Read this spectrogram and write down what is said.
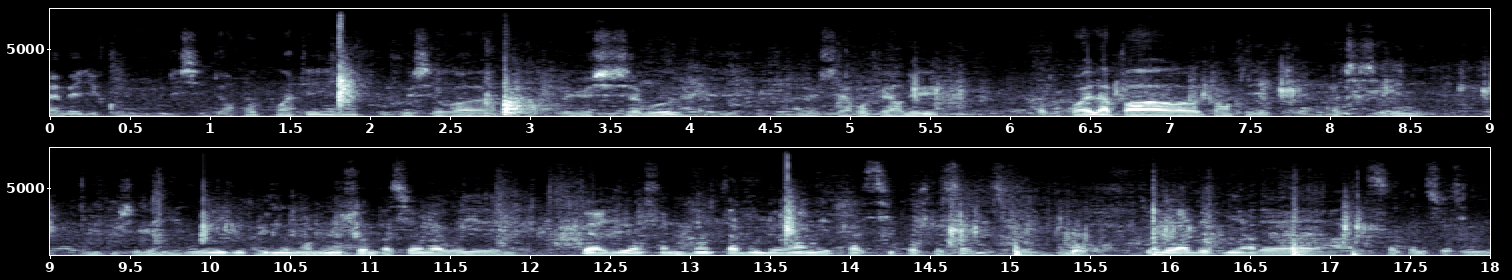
Eh ben, du coup, on décide de repointer hein, pour jouer sur, euh, jouer sur sa boule. Euh, c'est reperdu. Pourquoi elle n'a pas euh, tenté? Ah, si, c'est gagné. Du coup, c'est gagné. Oui, depuis que nous, nous sommes passés, on la voyait perdue. En fin de compte, la boule de vent n'est pas si proche que ça, parce qu'on a l'air de tenir derrière à 50 cm.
